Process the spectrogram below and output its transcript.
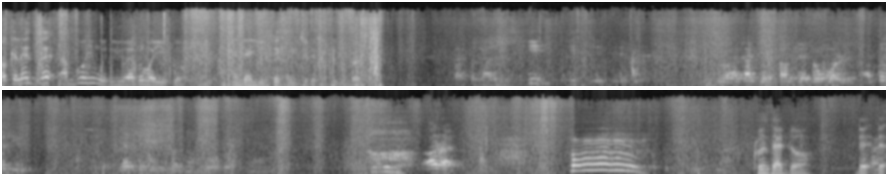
Okay, let's, let, I'm going with you everywhere you go. And then you take me to the school first. That's a nice. so I got your stuff there. Don't worry. I told you. Yesterday was going on Walmart, man. All right. Close that door. The, the,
